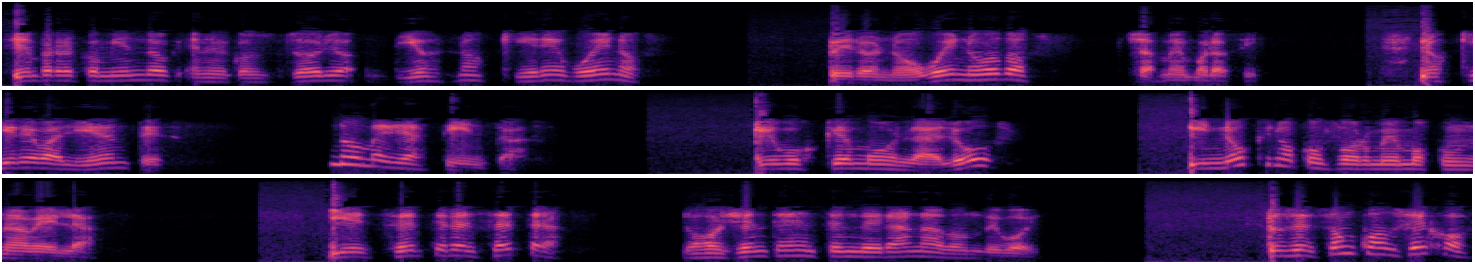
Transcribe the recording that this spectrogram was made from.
Siempre recomiendo en el consultorio, Dios nos quiere buenos, pero no buenudos, llamémoslo así. Nos quiere valientes, no medias tintas. Que busquemos la luz y no que nos conformemos con una vela, y etcétera, etcétera. Los oyentes entenderán a dónde voy. Entonces son consejos,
